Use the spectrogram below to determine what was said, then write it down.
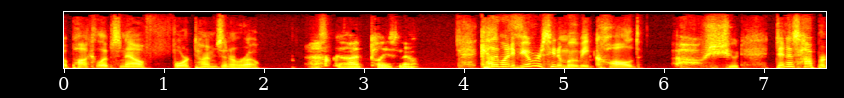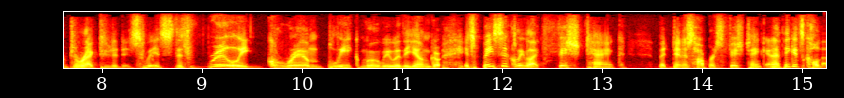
Apocalypse Now four times in a row. Oh God, please no. Kelly, Wine, have you ever seen a movie called? Oh shoot, Dennis Hopper directed it. It's it's this really grim, bleak movie with a young girl. It's basically like Fish Tank, but Dennis Hopper's Fish Tank, and I think it's called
